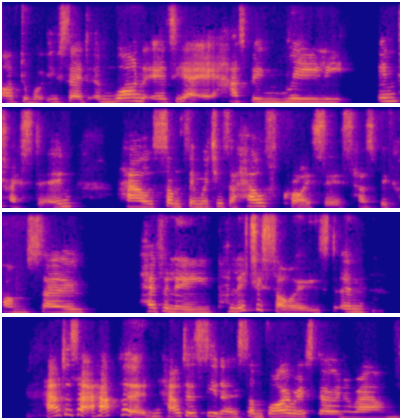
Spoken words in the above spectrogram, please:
after what you said. And one is, yeah, it has been really interesting how something which is a health crisis has become so heavily politicized. And how does that happen? How does, you know, some virus going around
